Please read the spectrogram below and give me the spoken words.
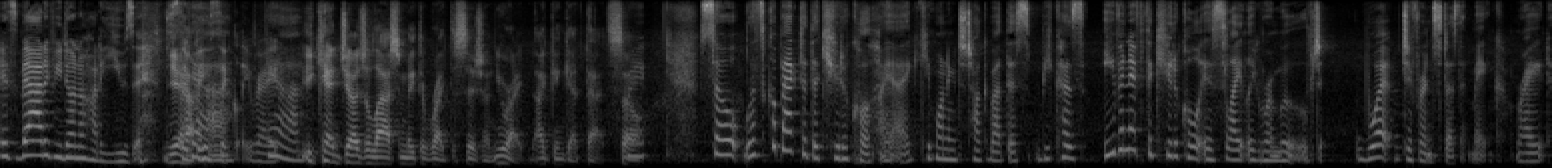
It's bad if you don't know how to use it. Yeah. So basically, right? Yeah. You can't judge a lash and make the right decision. You're right. I can get that. So Right. So let's go back to the cuticle. I, I keep wanting to talk about this because even if the cuticle is slightly removed, what difference does it make, right?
